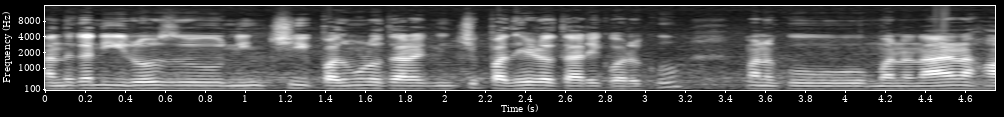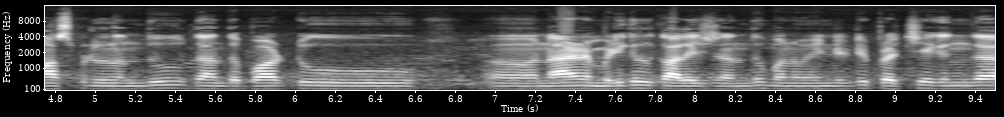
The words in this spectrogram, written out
అందుకని ఈరోజు నుంచి పదమూడవ తారీఖు నుంచి పదిహేడవ తారీఖు వరకు మనకు మన నారాయణ హాస్పిటల్ నందు దాంతోపాటు నారాయణ మెడికల్ కాలేజ్ నందు మనం ఏంటంటే ప్రత్యేకంగా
